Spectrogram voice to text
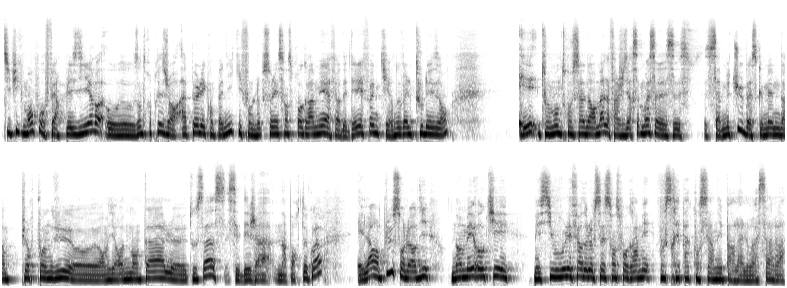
typiquement pour faire plaisir aux entreprises genre Apple et compagnie qui font de l'obsolescence programmée à faire des téléphones qui renouvellent tous les ans. Et tout le monde trouve ça normal. Enfin, je veux dire, moi, ça, ça, ça me tue parce que même d'un pur point de vue euh, environnemental, euh, tout ça, c'est déjà n'importe quoi. Et là, en plus, on leur dit non, mais ok, Mais si vous voulez faire de l'obsolescence programmée, vous serez pas concerné par la loi, ça va.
